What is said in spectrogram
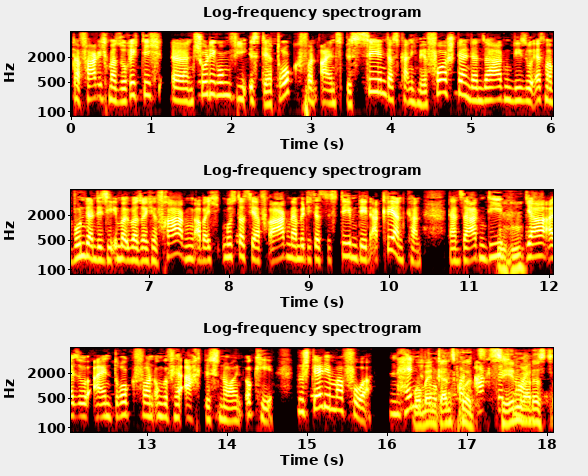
da frage ich mal so richtig, äh, Entschuldigung, wie ist der Druck von eins bis zehn? Das kann ich mir vorstellen. Dann sagen die so, erstmal wundern die sich immer über solche Fragen, aber ich muss das ja fragen, damit ich das System denen erklären kann. Dann sagen die, mhm. ja, also ein Druck von ungefähr acht bis neun. Okay, nun stell dir mal vor, ein Händedruck Moment, ganz kurz, zehn war das,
